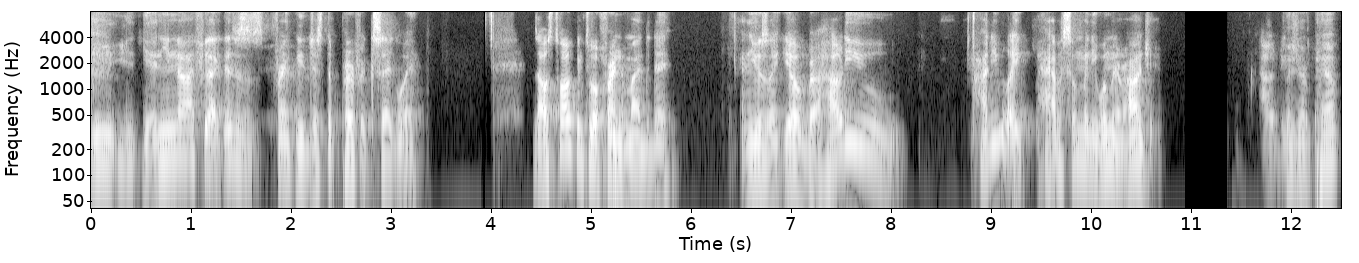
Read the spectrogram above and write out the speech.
You- you- and you know, I feel like this is frankly just the perfect segue. I was talking to a friend of mine today, and he was like, "Yo, bro, how do you, how do you like have so many women around you?" I'll do Because you're a pimp.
